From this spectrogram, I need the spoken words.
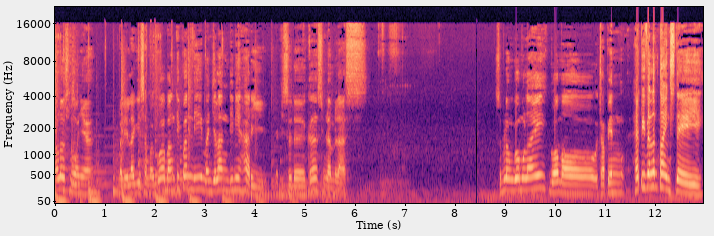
Halo semuanya, kembali lagi sama gua Bang Tipan di Menjelang Dini Hari, episode ke-19. Sebelum gua mulai, gua mau ucapin Happy Valentine's Day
